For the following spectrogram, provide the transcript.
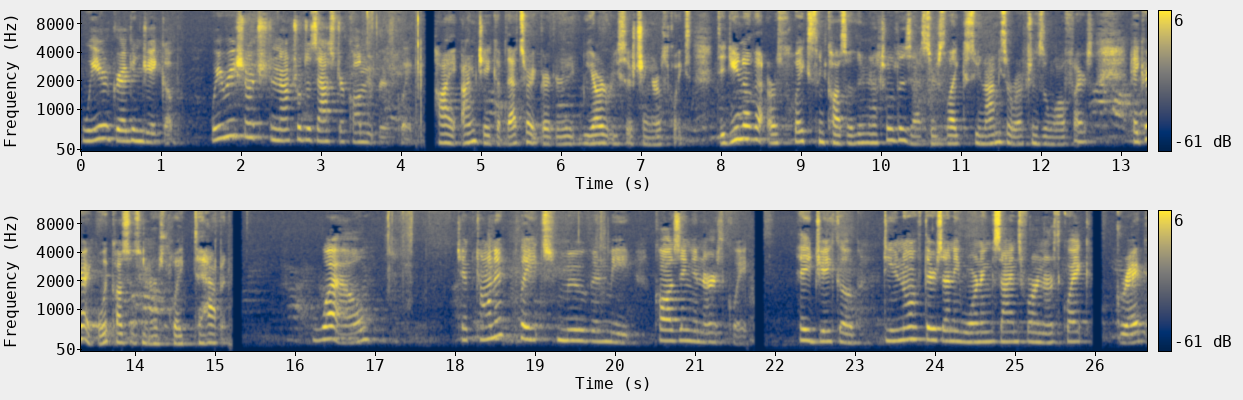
We are Greg and Jacob. We researched a natural disaster called an earthquake. Hi, I'm Jacob. That's right, Gregory. We are researching earthquakes. Did you know that earthquakes can cause other natural disasters like tsunamis, eruptions, and wildfires? Hey, Greg, what causes an earthquake to happen? Well, tectonic plates move and meet, causing an earthquake. Hey, Jacob, do you know if there's any warning signs for an earthquake? Greg,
